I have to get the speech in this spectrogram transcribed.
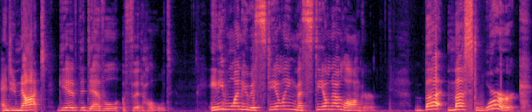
and do not give the devil a foothold. Anyone who is stealing must steal no longer, but must work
